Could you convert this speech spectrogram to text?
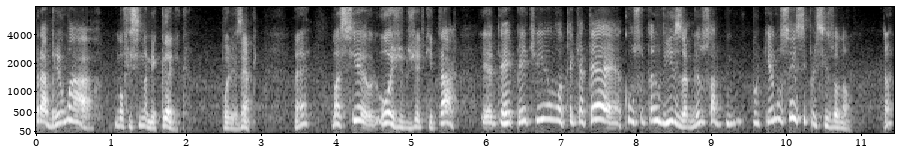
para abrir uma, uma oficina mecânica, por exemplo. Né? Mas se eu, hoje, do jeito que está, de repente eu vou ter que até consultar a Anvisa, mesmo sabe, porque eu não sei se preciso ou não. Tá?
